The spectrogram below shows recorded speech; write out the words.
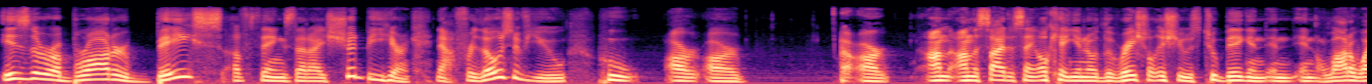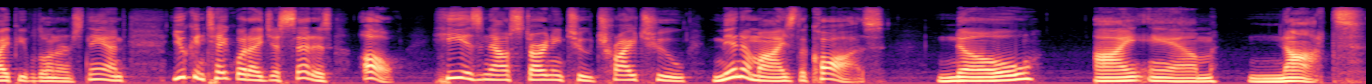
Is there a broader base of things that I should be hearing? Now, for those of you who are, are, are on, on the side of saying, okay, you know, the racial issue is too big and, and, and a lot of white people don't understand, you can take what I just said as, oh, he is now starting to try to minimize the cause. No, I am not.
